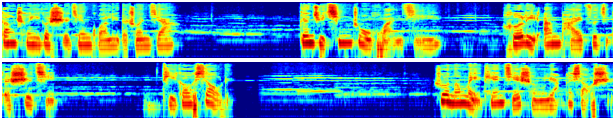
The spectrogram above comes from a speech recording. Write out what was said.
当成一个时间管理的专家，根据轻重缓急。合理安排自己的事情，提高效率。若能每天节省两个小时，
